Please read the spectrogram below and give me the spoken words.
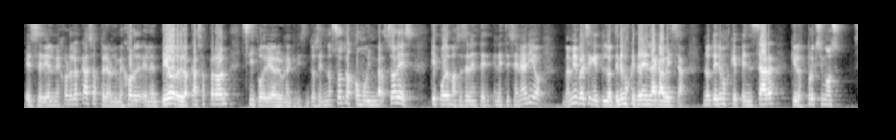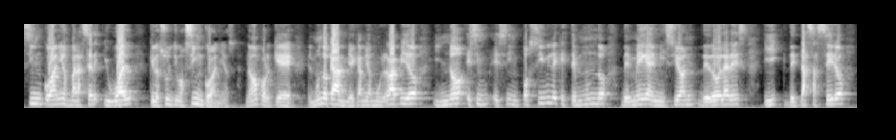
ese sería el mejor de los casos, pero en el, mejor, en el peor de los casos, perdón, sí podría haber una crisis. Entonces nosotros como inversores, ¿qué podemos hacer en este, en este escenario, a mí me parece que lo tenemos que tener en la cabeza. No tenemos que pensar que los próximos cinco años van a ser igual que los últimos cinco años, ¿no? Porque el mundo cambia, cambia muy rápido y no es, es imposible que este mundo de mega emisión de dólares y de tasa cero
